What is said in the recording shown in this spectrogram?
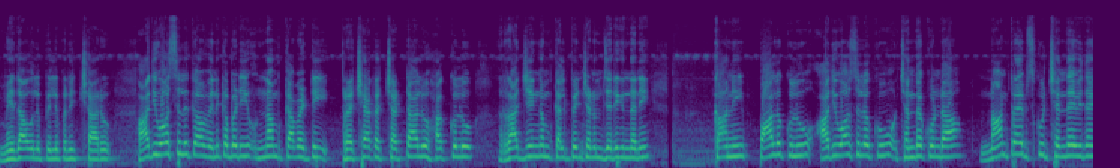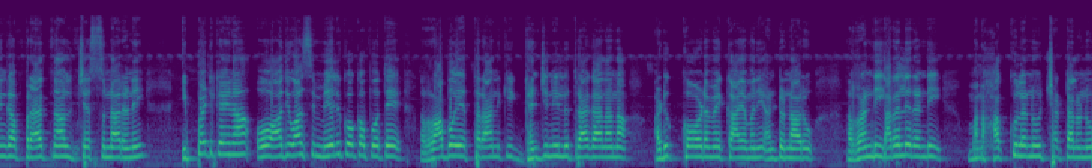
మేధావులు పిలుపునిచ్చారు. ఆదివాసులుగా వెనుకబడి ఉన్నాం కాబట్టి ప్రత్యేక చట్టాలు హక్కులు రాజ్యాంగం కల్పించడం జరిగిందని. కానీ పాలకులు ఆదివాసులకు చెందకుండా నాన్ ట్రైబ్స్కు చెందే విధంగా ప్రయత్నాలు చేస్తున్నారని. ఇప్పటికైనా ఓ ఆదివాసి మేలుకోకపోతే రాబోయే తరానికి గంజినీళ్ళు త్రాగాలన్న అడుక్కోవడమే ఖాయమని అంటున్నారు. రండి తరలి రండి మన హక్కులను చట్టాలను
